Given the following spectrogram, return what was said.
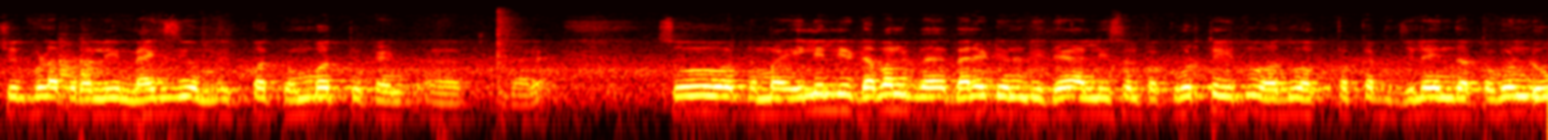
ಚಿಕ್ಕಬಳ್ಳಾಪುರಲ್ಲಿ ಮ್ಯಾಕ್ಸಿಮಮ್ ಇಪ್ಪತ್ತೊಂಬತ್ತು ಕ್ಯಾಂಡ್ ಇದ್ದಾರೆ. ಸೊ ನಮ್ಮ ಎಲ್ಲೆಲ್ಲಿ ಡಬಲ್ ಬ್ಯಾಲೆಟ್ ಯೂನಿಟ್ ಇದೆ, ಅಲ್ಲಿ ಸ್ವಲ್ಪ ಕೊರತೆ ಇದ್ದು ಅದು ಅಕ್ಕಪಕ್ಕದ ಜಿಲ್ಲೆಯಿಂದ ತಗೊಂಡು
